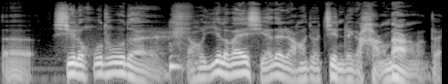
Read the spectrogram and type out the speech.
呃稀里糊涂的，然后依了歪斜的，然后就进这个行当了。对，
